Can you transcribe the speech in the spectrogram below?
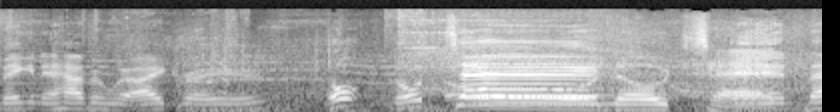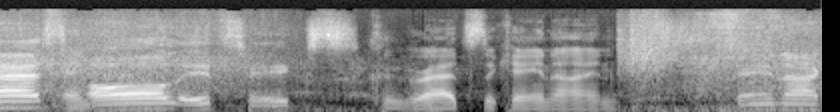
making it happen with Ike right here. Oh, no Oh, tag! no tag. And that's And- all it takes. Congrats to K9. Saying not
